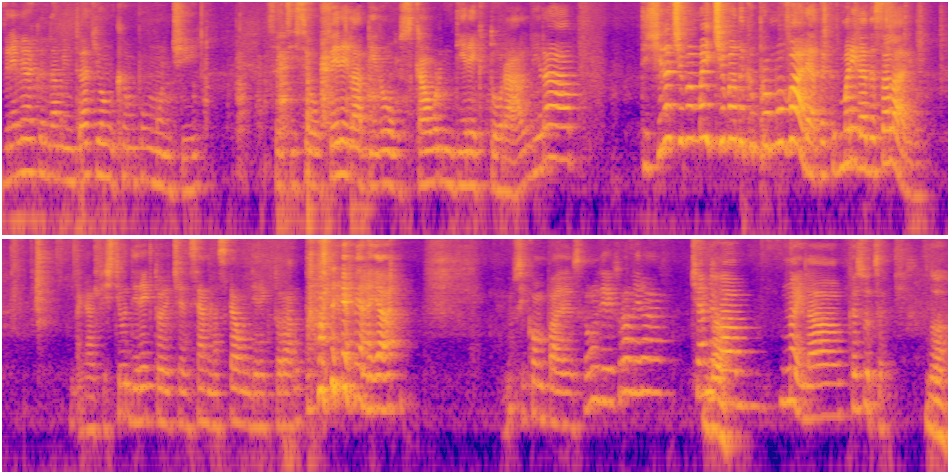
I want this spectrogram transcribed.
vremea când am intrat eu în câmpul muncii, să ți se ofere la birou scaun directoral, era... Deci era ceva mai ceva decât promovarea, decât mărirea de salariu. Dacă ar fi știut directorii ce înseamnă scaun directoral pe vremea aia, nu se compare. Scaunul directoral era ce am Da. eu la noi, la căsuță. Da.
